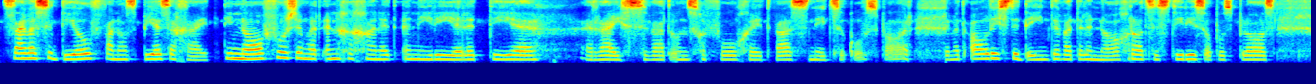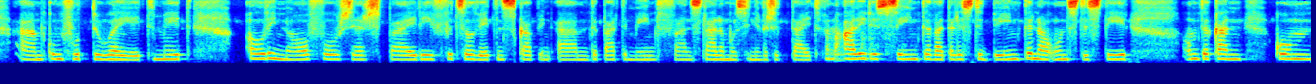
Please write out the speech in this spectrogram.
sy was 'n deel van ons besigheid die navorsing wat ingegaan het in hierdie hele tee reis wat ons gevolg het was net so kosbaar. Met al die studente wat hulle nagraadse studies op ons plaas um kom voltooi het met al die navorsers by die voedselwetenskap en um departement van Stellenbosch Universiteit van al die dosente wat hulle studente na ons te stuur om te kan kom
